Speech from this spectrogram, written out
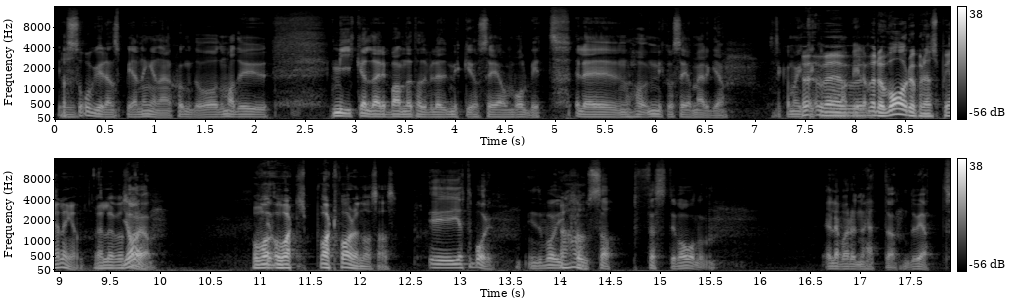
Jag såg ju den spelningen när han sjöng då. Och de hade ju, Mikael där i bandet hade väldigt mycket att säga om Volbeat. Eller mycket att säga om LG. Så kan man ju tycka vad man vill. Vadå, var du på den spelningen? Eller vad Ja, du? ja. Och, var, och vart, vart var det någonstans? I Göteborg. Det var ju. Close-Up-festivalen. Eller vad det nu hette, du vet.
